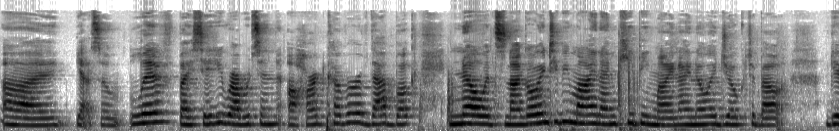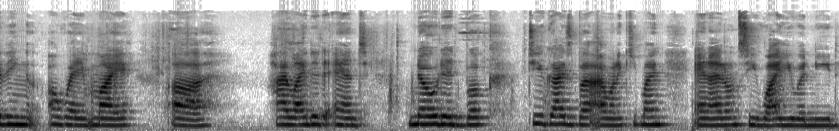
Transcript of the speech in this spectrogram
uh, yeah, so Live by Sadie Robertson, a hardcover of that book. No, it's not going to be mine. I'm keeping mine. I know I joked about giving away my uh, highlighted and noted book to you guys, but I want to keep mine, and I don't see why you would need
